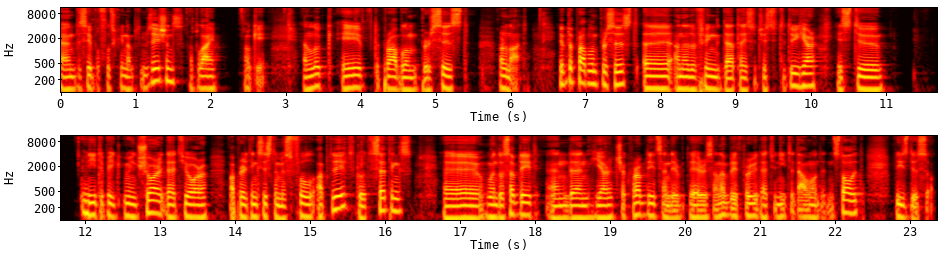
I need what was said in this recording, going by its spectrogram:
and disable full screen optimizations, apply, okay. And look if the problem persists or not. If the problem persists, another thing that I suggest you to do here is to you need to make sure that your operating system is full up to date. Go to settings, uh, Windows Update, and then here check for updates. And if there is an update for you that you need to download and install it, please do so.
